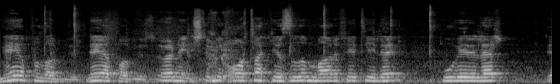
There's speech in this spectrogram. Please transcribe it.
ne yapılabilir, ne yapabiliriz? Örneğin işte bir ortak yazılım marifetiyle bu veriler e,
